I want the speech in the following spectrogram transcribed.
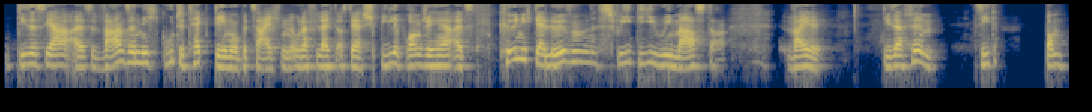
dieses Jahr als wahnsinnig gute Tech-Demo bezeichnen oder vielleicht aus der Spielebranche her als König der Löwen 3D Remaster. Weil dieser Film sieht bomb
